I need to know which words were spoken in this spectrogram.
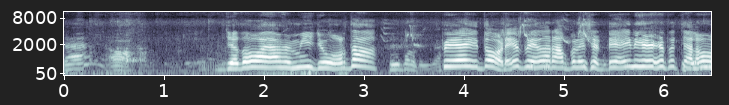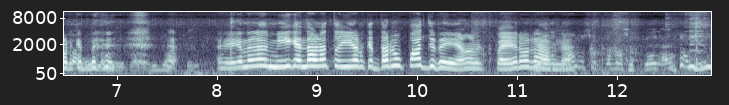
ਹੈ? ਆਹ। ਜਦੋਂ ਆਇਆ ਮੀਂਹ ਜ਼ੋਰ ਦਾ ਫੇ ਦੌੜੇ ਫੇ ਤਾਂ ਰੱਬ ਨੇ ਛੱਡਿਆ ਹੀ ਨਹੀਂ ਹੈਗਾ ਤਾਂ ਚਲੋ ਹੁਣ ਕਿੱਦਾਂ ਇਹ ਕਹਿੰਦਾ ਨਾ ਮੀਂਹ ਕਹਿੰਦਾ ਹੁਣ ਤੁਸੀਂ ਹੁਣ ਕਿੱਧਰ ਨੂੰ ਭੱਜਦੇ ਆ ਹੁਣ ਪਏ ਰਹੋ ਆਰਾਮ ਨਾਲ ਸੁੱਤੇ ਤਾਂ ਸੁੱਤੇ ਐ ਨਹੀਂ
